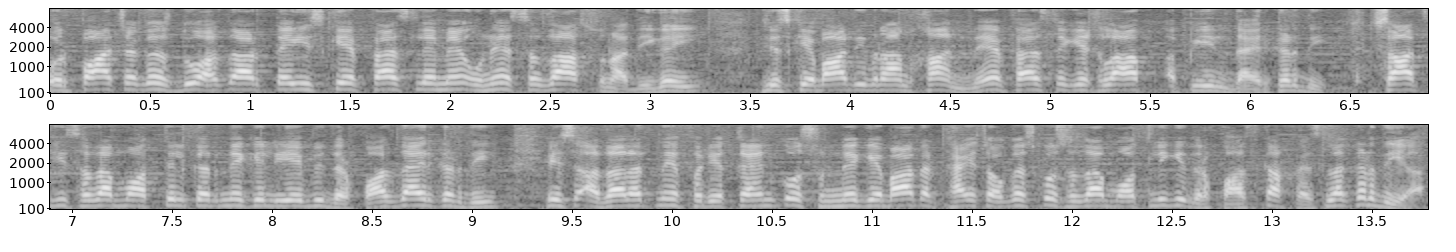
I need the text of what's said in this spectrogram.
और 5 अगस्त 2023 के फैसले में उन्हें सजा सुना दी गई, जिसके बाद इमरान खान ने फैसले के खिलाफ अपील दायर कर दी। साथ ही सजा मुअत्तल करने के लिए भी दरख्वास्त दायर कर दी। इस अदालत ने फरीकैन को सुनने के बाद अट्ठाईस अगस्त को सजा मुअत्तली की दरख्वास्त का फैसला कर दिया।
